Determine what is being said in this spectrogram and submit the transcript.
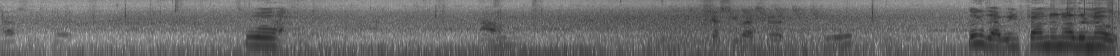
pass this Well, way. Ow. You guys see shit? look at that. We found another note.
